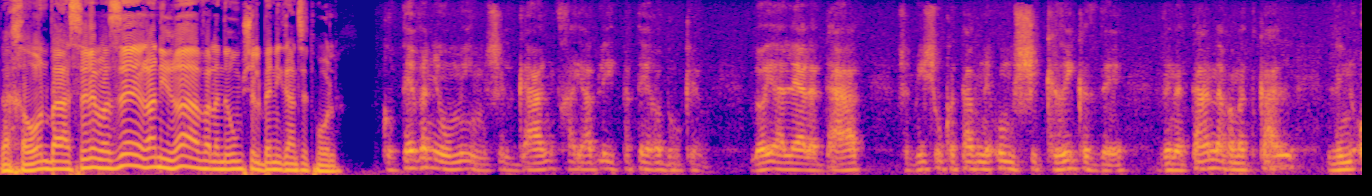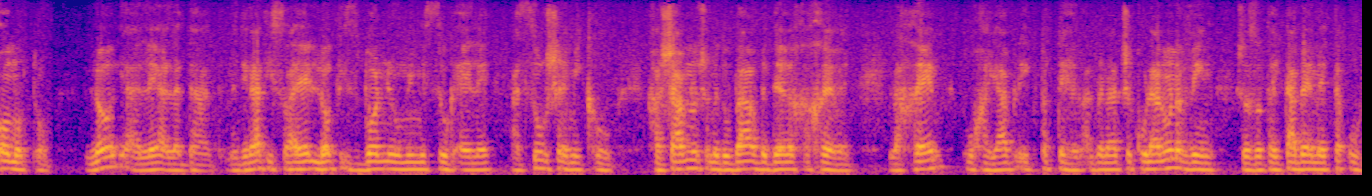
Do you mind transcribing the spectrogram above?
ואחרון בסבב הזה, רני רהב על הנאום של בני גנץ אתמול. כותב הנאומים של גנץ חייב להתפטר הבוקר. לא יעלה על הדעת שמישהו כתב נאום שקרי כזה ונתן לרמטכ"ל לנאום אותו. לא יעלה על הדעת. מדינת ישראל לא תסבול נאומים מסוג אלה, אסור שהם יקרו. חשבנו שמדובר בדרך אחרת. לכן הוא חייב להתפטר, על מנת שכולנו נבין שזאת הייתה באמת טעות.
